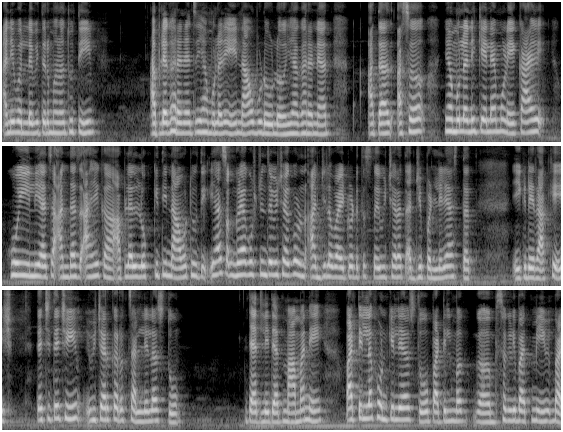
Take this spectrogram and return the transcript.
आणि वल्लवी तर म्हणत होती आपल्या घराण्याचं ह्या मुलाने नाव बुडवलं. ह्या घराण्यात आता असं ह्या मुलाने केल्यामुळे काय होईल याचा अंदाज आहे का? आपल्याला लोक किती नावं ठेवतील? ह्या सगळ्या गोष्टींचा विचार करून आजीला वाईट वाटत असतं. विचारात आजी पडलेले असतात. इकडे राकेश त्याची त्याची विचार करत चाललेला असतो. त्यातले त्यात मामाने पाटीलला फोन केले असतो. पाटील मग सगळी बातमी बा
